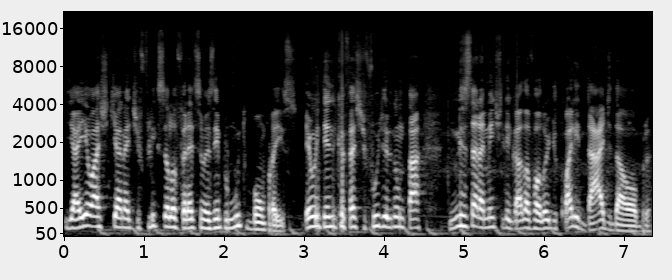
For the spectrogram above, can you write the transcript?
E aí eu acho que a Netflix ela oferece um exemplo muito bom para isso. Eu entendo que o fast food ele não tá necessariamente ligado ao valor de qualidade da obra.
